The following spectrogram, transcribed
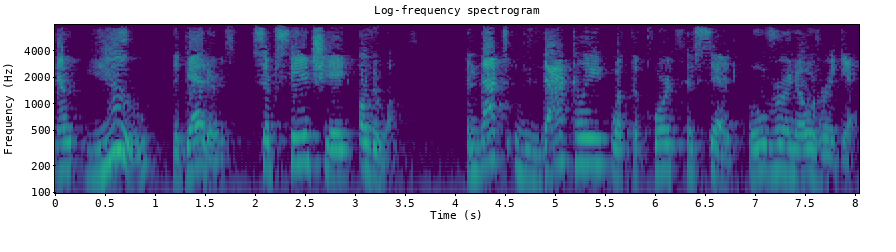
Now you, the debtors, substantiate otherwise. And that's exactly what the courts have said over and over again.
